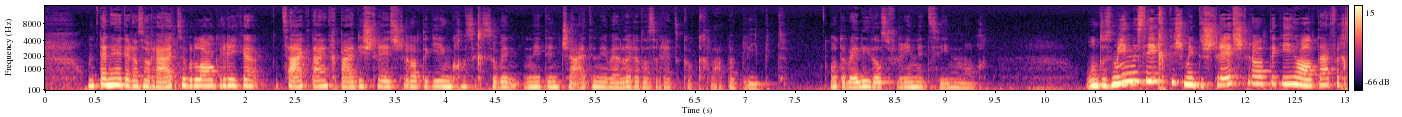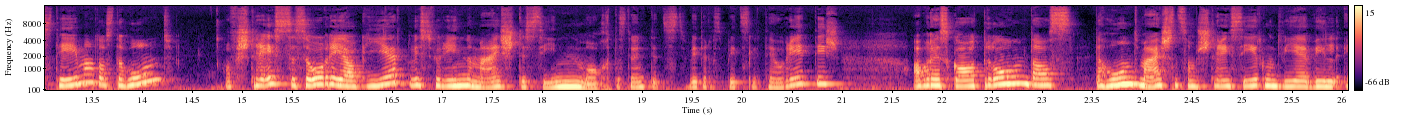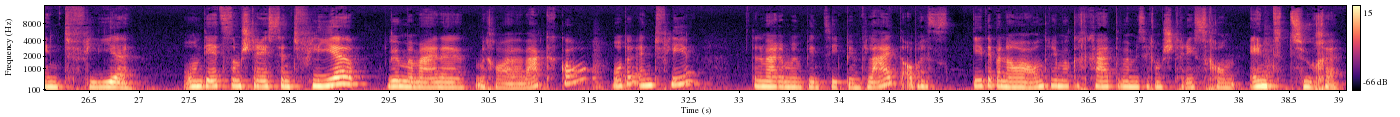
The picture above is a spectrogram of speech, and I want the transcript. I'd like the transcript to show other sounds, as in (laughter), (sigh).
Und dann hat er so Reizüberlagerungen, zeigt eigentlich beide Stressstrategien und kann sich so nicht entscheiden, in welcher dass er jetzt gerade kleben bleibt. Oder welche das für ihn nicht Sinn macht. Und aus meiner Sicht ist mit der Stressstrategie halt einfach das Thema, dass der Hund auf Stress so reagiert, wie es für ihn am meisten Sinn macht. Das klingt jetzt wieder ein bisschen theoretisch, aber es geht darum, dass der Hund meistens am Stress irgendwie will entfliehen. Und jetzt am Stress entfliehen, würde man meinen, man kann weggehen, oder? Entfliehen. Dann wären wir im Prinzip im Flight, aber es gibt eben auch andere Möglichkeiten, wenn man sich am Stress kann entzüchen kann.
